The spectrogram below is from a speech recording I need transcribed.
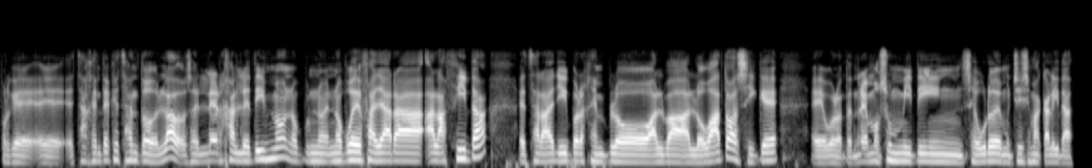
porque eh, esta gente es que está en todos lados, el Lerja Atletismo no, no, puede fallar a, la cita, estará allí, por ejemplo, Alba Lobato, así que, eh, bueno, tendremos un meeting seguro de muchísima calidad.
